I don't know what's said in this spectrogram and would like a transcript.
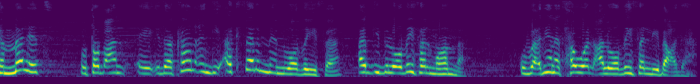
كملت. وطبعا إذا كان عندي أكثر من وظيفة أبدي بالوظيفة المهمة وبعدين أتحول على الوظيفة اللي بعدها.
